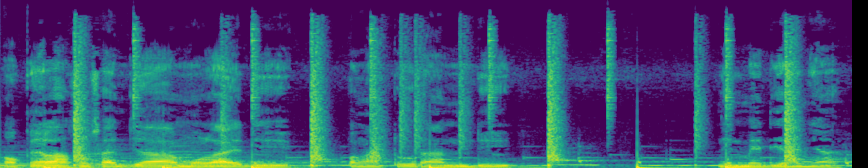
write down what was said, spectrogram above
Oke langsung saja mulai di pengaturan di nin medianya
